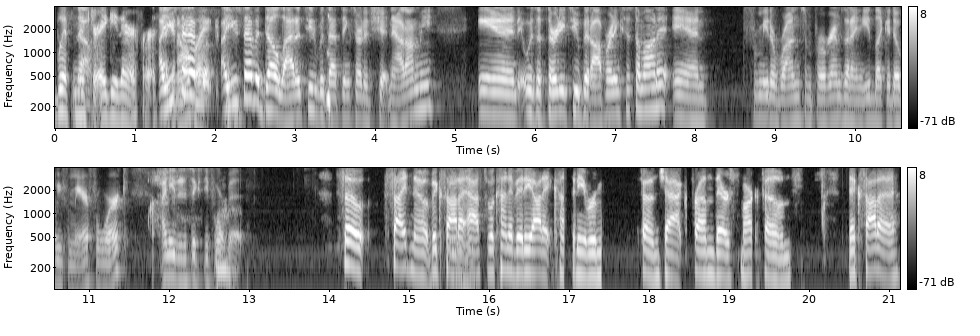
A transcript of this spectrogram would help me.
with No. Mr. Iggy there for a I second. used to was have like, I used to have a Dell Latitude, but that thing started shitting out on me, and it was a 32-bit operating system on it, and for me to run some programs that I need, like Adobe Premiere for work, I needed a 64-bit. So, side note, Vixata Mhm. asked what kind of idiotic company removed phone jack from their smartphones. Vixata,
